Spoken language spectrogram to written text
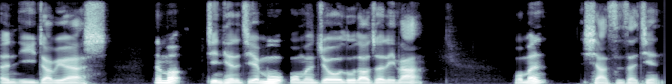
N E W S。那么今天的节目我们就录到这里啦，我们下次再见。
